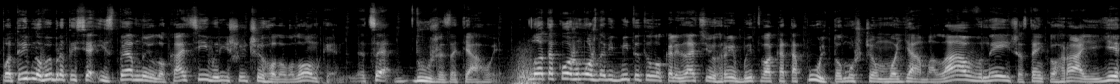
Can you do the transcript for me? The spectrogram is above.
потрібно вибратися із певної локації, вирішуючи головоломки. Це дуже затягує. Ну а також можна відмітити локалізацію гри Битва Катапульт, тому що моя мала в неї частенько грає її.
